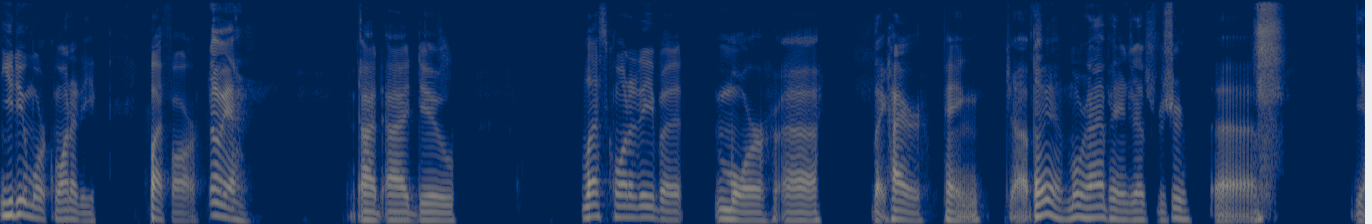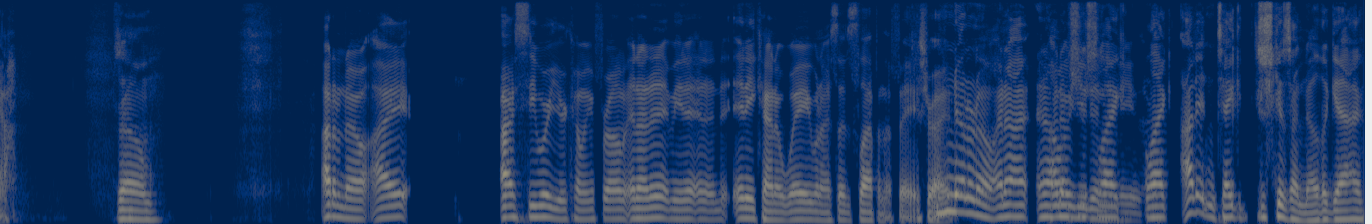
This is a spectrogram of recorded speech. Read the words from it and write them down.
You do more quantity by far. oh yeah, I I do less quantity but more uh like higher paying jobs. oh yeah, more high paying jobs for sure. Uh yeah. So, I don't know. I I see where you're coming from and I didn't mean it in any kind of way when I said slap in the face, right? no, no, no, and I and I, I know was just like, either. like I didn't take it just because I know the guy,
